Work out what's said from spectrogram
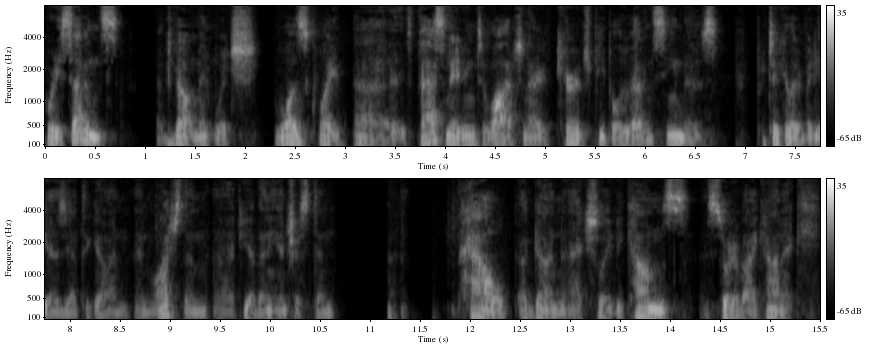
47's development, which was quite uh, fascinating to watch. And I encourage people who haven't seen those particular videos yet to go and, and watch them uh, if you have any interest in how a gun actually becomes sort of iconic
